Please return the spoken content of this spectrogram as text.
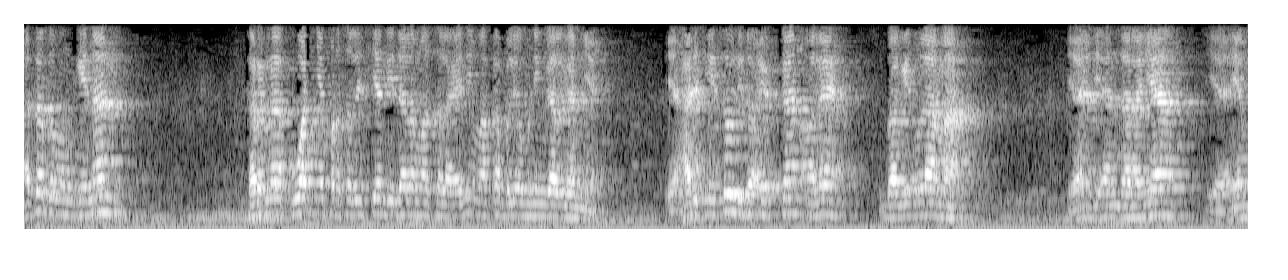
atau kemungkinan karena kuatnya perselisihan di dalam masalah ini maka beliau meninggalkannya. Ya, hadis itu didoaifkan oleh sebagian ulama. Ya, di antaranya ya yang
